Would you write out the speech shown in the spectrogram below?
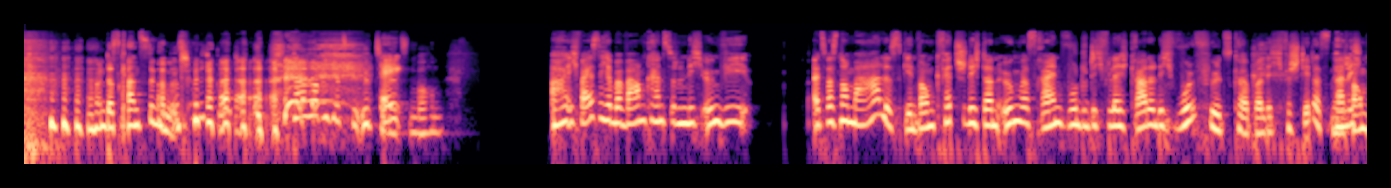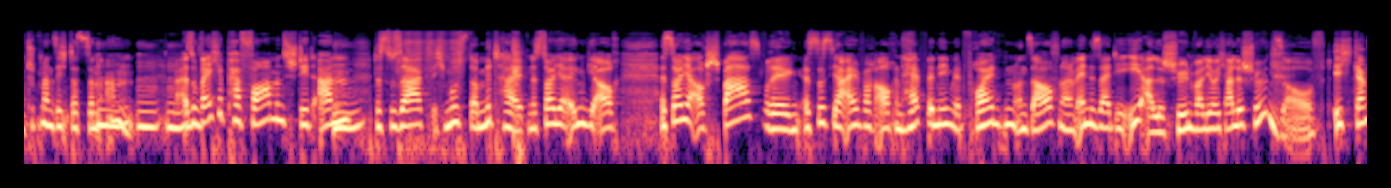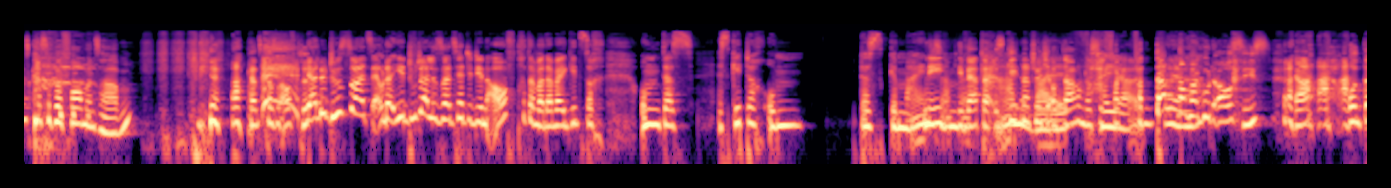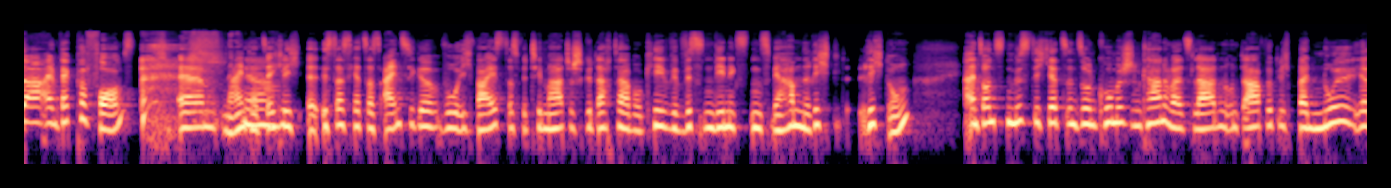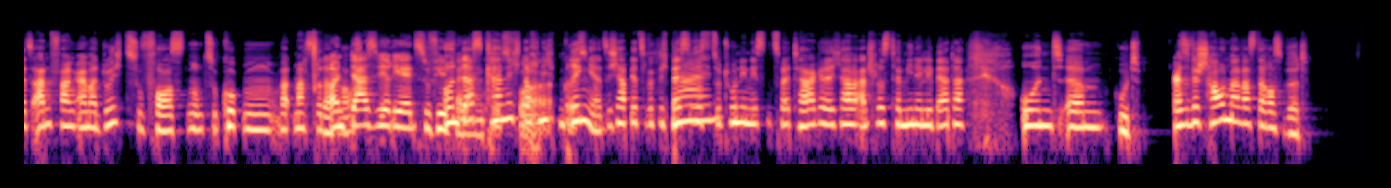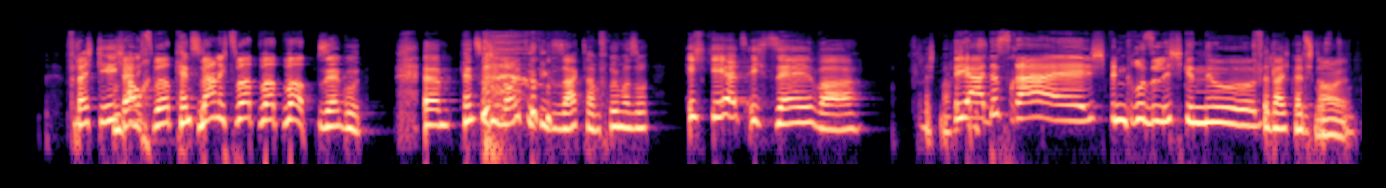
Und das kannst du gut. das ich gut. da habe ich jetzt geübt die Ey, letzten Wochen. Ah, ich weiß nicht, aber warum kannst du denn nicht irgendwie als was Normales gehen? Warum quetsche dich dann irgendwas rein, wo du dich vielleicht gerade nicht wohlfühlst körperlich? Ich verstehe das nicht. Warum tut man sich das denn mm, an? Mm, mm. Also welche Performance steht an, dass du sagst, ich muss da mithalten? Es soll ja irgendwie auch, es soll ja auch Spaß bringen. Es ist ja einfach auch ein Happening mit Freunden und Saufen. Und am Ende seid ihr eh alle schön, weil ihr euch alle schön sauft. Ich ganz krasse Performance haben. ja. Ganz krass Auftritt. Ja, du tust so als, oder ihr tut alle so, als hättet ihr einen Auftritt, aber dabei geht's doch um das, es geht doch um das gemeinsame Nee, die Werther, es geht natürlich auch darum, dass du verdammt ja. nochmal gut aussiehst ja, und da ein wegperformst. Ähm, nein, ja. tatsächlich äh, ist das jetzt das Einzige, wo ich weiß, dass wir thematisch gedacht haben, okay, wir wissen wenigstens, wir haben eine Richt Richtung. Ansonsten müsste ich jetzt in so einen komischen Karnevalsladen und da wirklich bei Null jetzt anfangen, einmal durchzuforsten, um zu gucken, was machst du da Und das wäre jetzt zu viel Und das kann ich vor, doch nicht bringen jetzt. Ich habe jetzt wirklich Besseres Nein. zu tun die nächsten zwei Tage. Ich habe Anschlusstermine, Liberta. Und ähm, gut, also wir schauen mal, was daraus wird. Vielleicht gehe ich wer auch. Wird, kennst du, wer nichts wird, wird, wird. Sehr gut. Ähm, kennst du die Leute, die gesagt haben früher mal so, ich gehe als ich selber. Vielleicht mache ich Ja, das. das reicht. Bin gruselig genug. Vielleicht werde ich das tun.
